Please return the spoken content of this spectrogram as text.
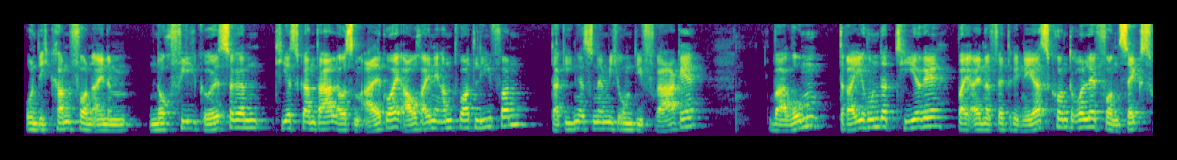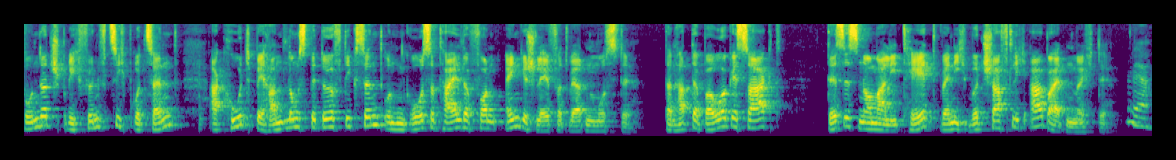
Und ich kann von einem noch viel größeren Tierskandal aus dem Allgäu auch eine Antwort liefern. Da ging es nämlich um die Frage, warum 300 Tiere bei einer Veterinärskontrolle von 600, sprich 50 Prozent, akut behandlungsbedürftig sind und ein großer Teil davon eingeschläfert werden musste. Dann hat der Bauer gesagt, das ist Normalität, wenn ich wirtschaftlich arbeiten möchte. Ja,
